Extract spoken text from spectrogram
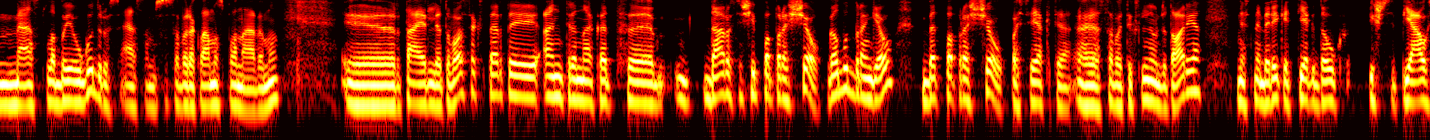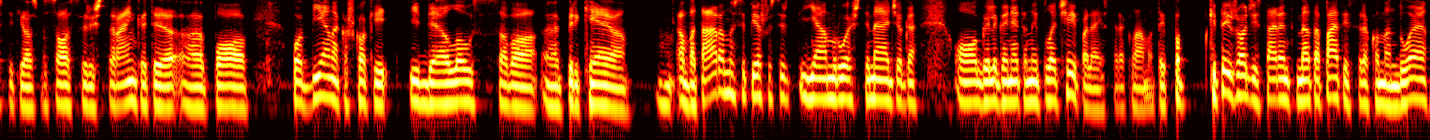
mes labai jau gudrūs esam su savo reklamos planavimu. Ir tą ir lietuvos ekspertai antrina kad e, darosi šiaip paprasčiau galbūt brangiau bet paprasčiau pasiekti savo tikslinę auditoriją nes nebereikia tiek daug išsipjaustyt jos visos ir išsirankioti po po vieną kažkokį idealaus savo e, pirkėjo avatarą nusipiešus ir jam ruošti medžiagą, o gali ganėtinai plačiai paleisti reklamą. Tai pa, kitais žodžiais tariant, meta patys rekomenduoja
